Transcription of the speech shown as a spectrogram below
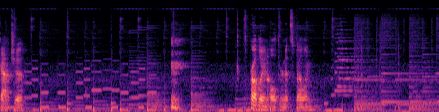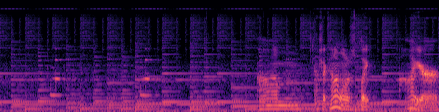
Gotcha. it's probably an alternate spelling. Um, gosh, I kind of want to just play Ire.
